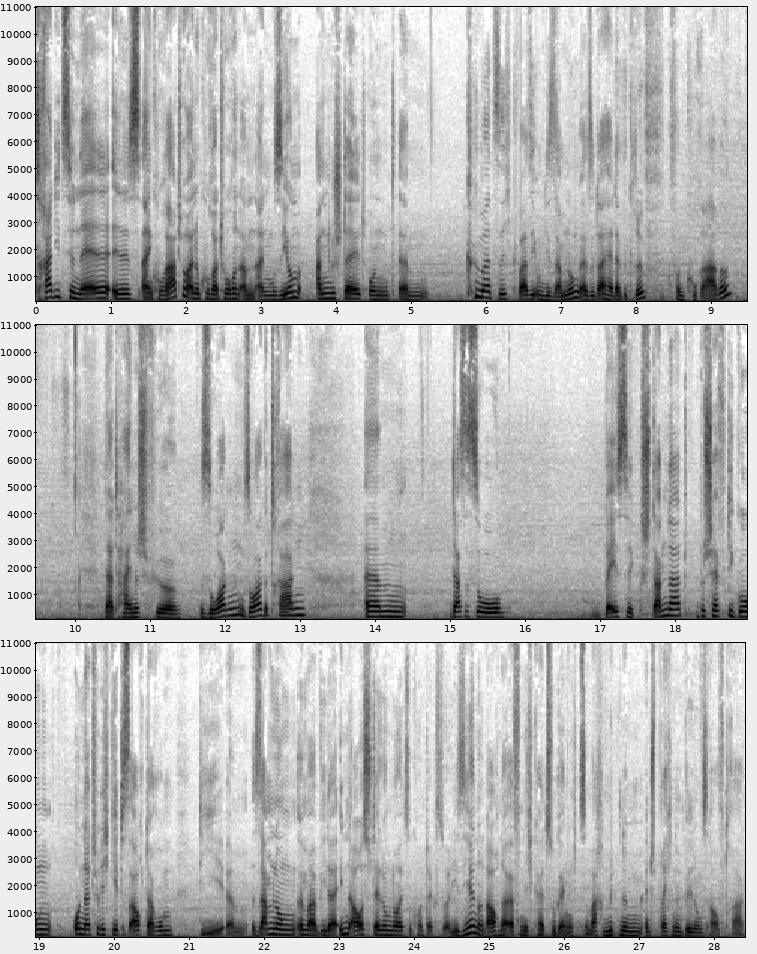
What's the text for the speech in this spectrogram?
traditionell ist ein Kurator, eine Kuratorin an einem Museum angestellt und ähm, kümmert sich quasi um die Sammlung, also daher der Begriff von curare, lateinisch für Sorgen, Sorge tragen. Ähm, das ist so Basic Standardbeschäftigung und natürlich geht es auch darum, die ähm, Sammlung immer wieder in Ausstellungen neu zu kontextualisieren und auch einer Öffentlichkeit zugänglich zu machen mit einem entsprechenden Bildungsauftrag.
